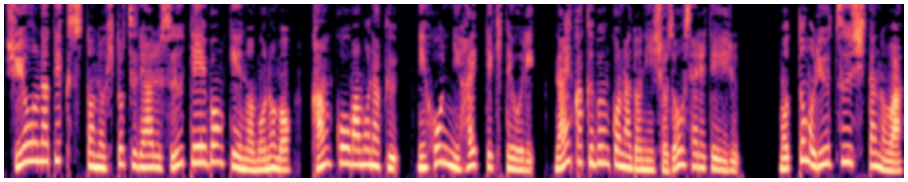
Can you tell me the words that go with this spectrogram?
主要なテクストの一つである数定本系のものも、観光間もなく、日本に入ってきており、内閣文庫などに所蔵されている。最も流通したのは、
